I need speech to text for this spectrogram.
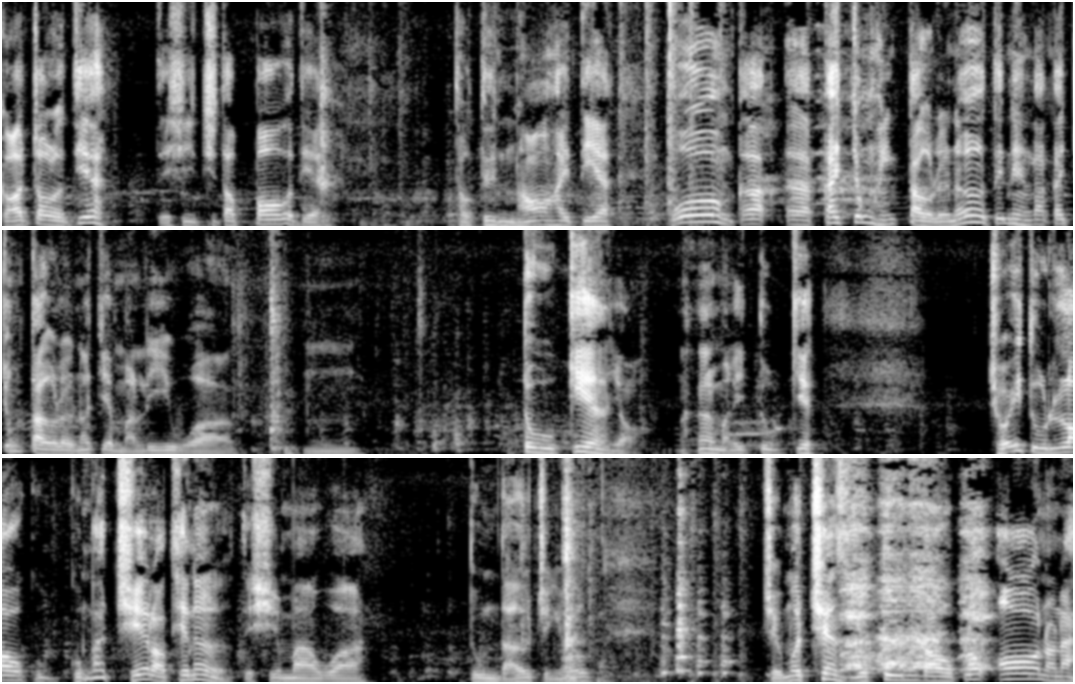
có cho là thế thì chỉ chỉ tao bỏ cái tiền thầu tin nó hay tiền ô cái à, cái Chung hình tàu rồi nữa. Tin hình cái Chung tàu rồi nó chỉ mà đi qua à, tu kia nhỏ. Mà đi tu kia. Chỗ ít tu lâu cũng cũng có chế là thế nữa. Thì chỉ mà qua tu đỡ chỉ có chỉ một chance được tu đầu bao o nó nè.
